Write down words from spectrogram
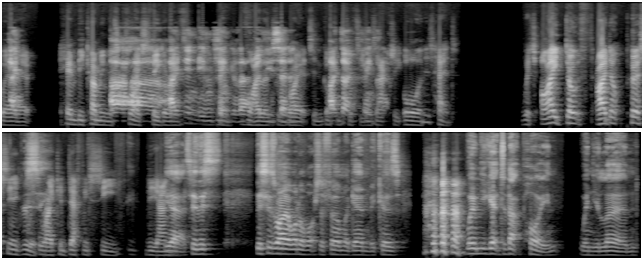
where him becoming this Christ Uh, figure I of didn't even think know, of that. You Violence said and it. riots in Gotham City think was that. actually all in his head, which I don't I don't personally agree with, See- but I can definitely see the angle. Yeah, see this this is why I want to watch the film again because when you get to that point when you learn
